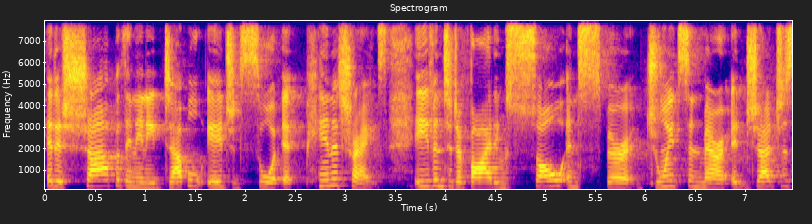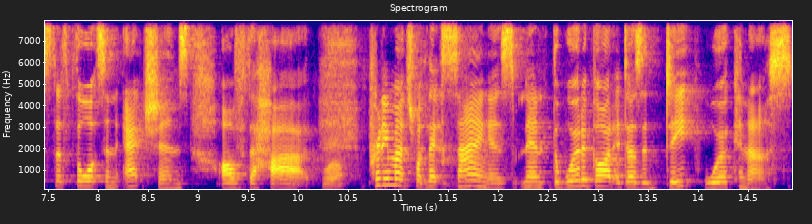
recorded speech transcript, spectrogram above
It is sharper than any double edged sword. It penetrates even to dividing soul and spirit, joints and marrow. It hmm. judges the thoughts and actions of the heart. Wow. Pretty much what that's saying is, man, the Word of God, it does a deep work in us.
